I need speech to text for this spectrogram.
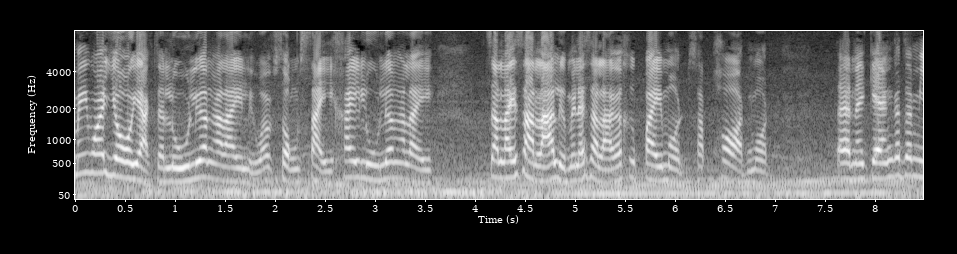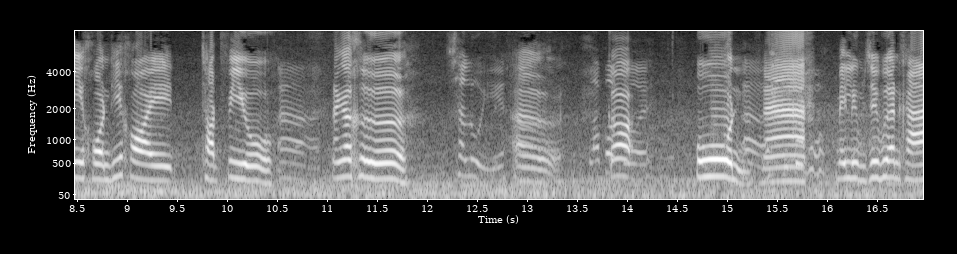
ไม่ว่าโยอยากจะรู้เรื่องอะไร หรือว่าสงสัยใครรู้เรื่องอะไร จะไร้สาระหรือไม่ไร้สาระก็คือไปหมดซัพพอร์ตหมด แต่ในแก๊งก็จะมีคนที่คอยช็อตฟิลอ่านั่นก็คือ ฉลุยเอค่ะอ รับบทก็โดยปูนอ่านนะไม่ลืมชื่อเพื่อนค่ะ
